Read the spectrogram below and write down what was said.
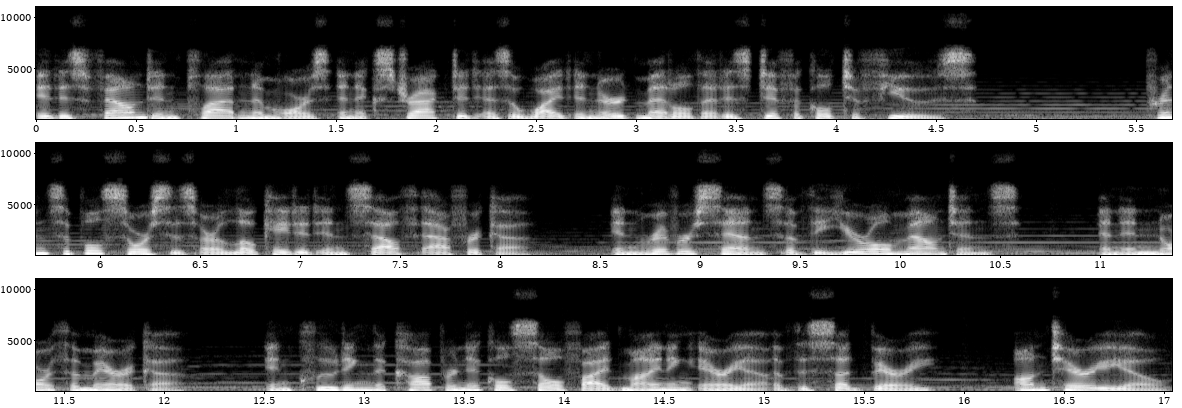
It is found in platinum ores and extracted as a white inert metal that is difficult to fuse. Principal sources are located in South Africa, in river sands of the Ural Mountains, and in North America, including the copper-nickel sulfide mining area of the Sudbury, Ontario,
